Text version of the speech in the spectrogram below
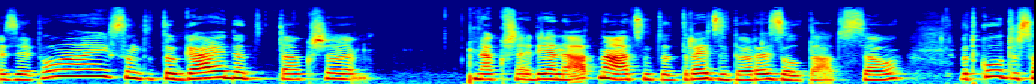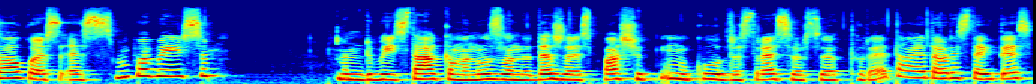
aiziet laiks, un tu gaidi, un tu nākušajā, nākušajā dienā atnāc, un redzi to rezultātu savu. Bet kūdras laukos esmu pabijusi. Man ir bijis tā, ka man uzzvana dažreiz paši nu, kūdras resursu turētāji, ja tā var izteikties,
